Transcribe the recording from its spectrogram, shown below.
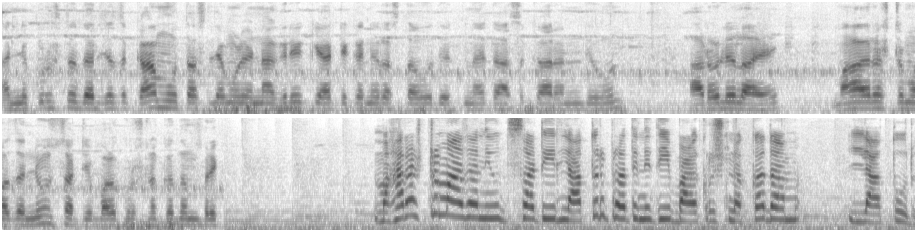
आणि निकृष्ट दर्जाचं काम होत असल्यामुळे नागरिक या ठिकाणी रस्ता होऊ देत नाहीत असं कारण देऊन अडवलेलं आहे. महाराष्ट्र माझा न्यूजसाठी बाळकृष्ण कदम ब्रेक महाराष्ट्र माझा न्यूजसाठी लातूर प्रतिनिधी बाळकृष्ण कदम लातूर.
